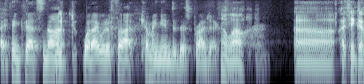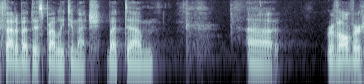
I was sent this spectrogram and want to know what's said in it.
I think that's not Would- what I would have thought coming into this project. Oh wow. Uh, I think I've thought about this probably too much, but um, uh, Revolver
